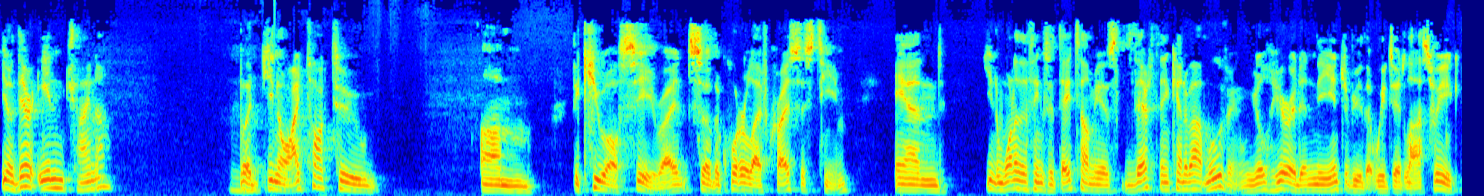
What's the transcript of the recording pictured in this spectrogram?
you know, they're in China. Mm-hmm. But, you know, I talked to um, the QLC, right? So the quarter life crisis team. And, you know, one of the things that they tell me is they're thinking about moving. You'll hear it in the interview that we did last week.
